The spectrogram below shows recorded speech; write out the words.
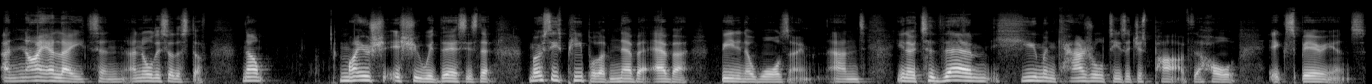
annihilate and, and all this other stuff. Now, my issue with this is that most of these people have never ever been in a war zone. And, you know, to them, human casualties are just part of the whole experience.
